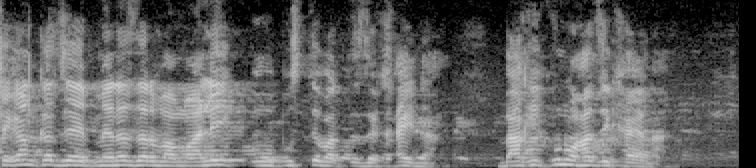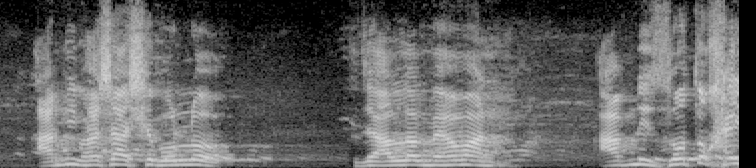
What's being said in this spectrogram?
সেখানকার যে ম্যানেজার বা মালিক, ও বুঝতে পারতেছে খাই না, বাকি কোনো হাজি খায় না। আরবি ভাষা সে বলল যে, আল্লাহর মেহমান, আপনি যত খাই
